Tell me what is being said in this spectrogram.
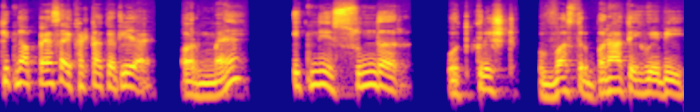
कितना पैसा इकट्ठा कर लिया है। और मैं इतने सुंदर, उत्कृष्ट वस्त्र बनाते हुए भी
